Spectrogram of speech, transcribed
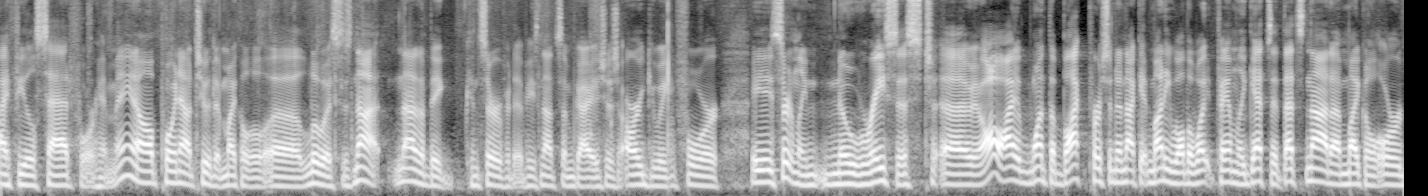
I feel sad for him. And, you know, I'll point out too that Michael uh, Lewis is not not a big conservative. He's not some guy who's just arguing for. He's certainly no racist. Uh, oh, I want the black person to not get money while the white family gets it. That's not a Michael or,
